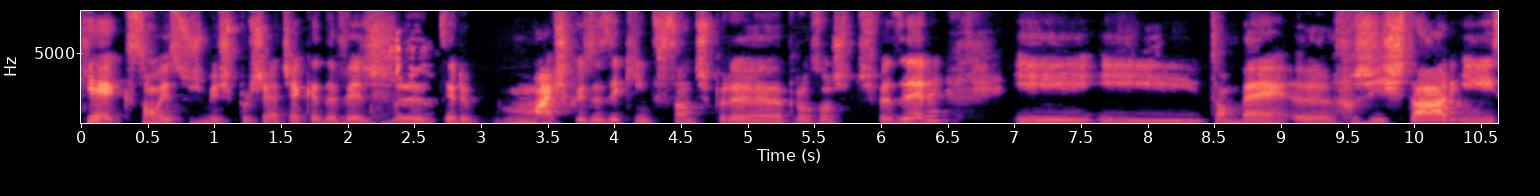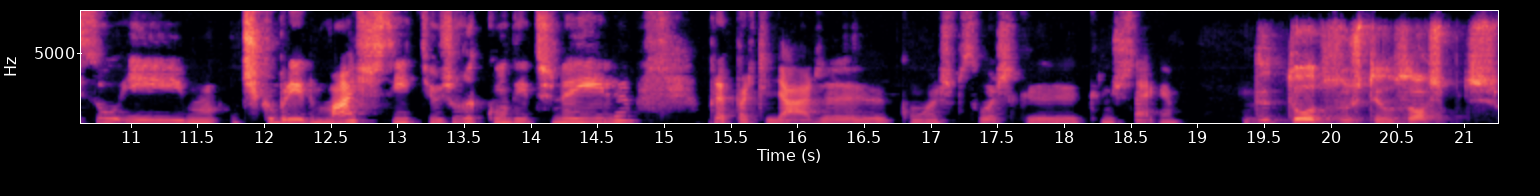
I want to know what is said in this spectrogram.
que é que são esses os meus projetos, é cada vez uh, ter mais coisas aqui interessantes para, para os hóspedes fazerem e, e também uh, registar isso e descobrir mais sítios recônditos na ilha para partilhar uh, com as pessoas que, que nos seguem. De todos os teus hóspedes,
